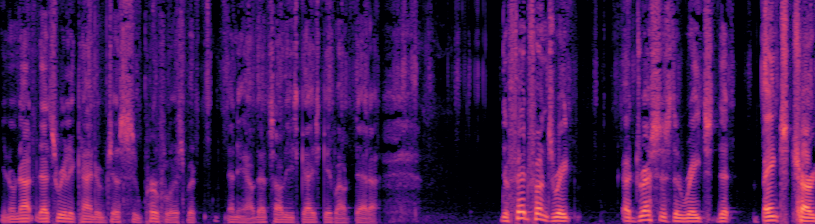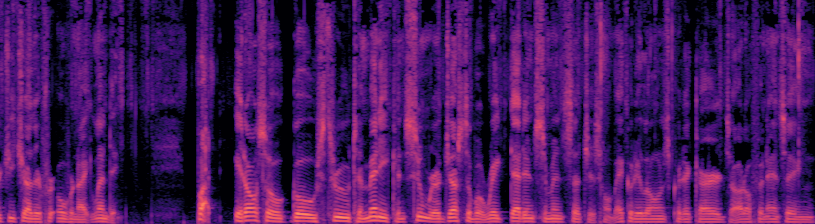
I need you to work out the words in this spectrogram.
you know, not that's really kind of just superfluous, but anyhow, that's how these guys give out data. The Fed funds rate addresses the rates that banks charge each other for overnight lending. But it also goes through to many consumer adjustable rate debt instruments such as home equity loans, credit cards, auto financing,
